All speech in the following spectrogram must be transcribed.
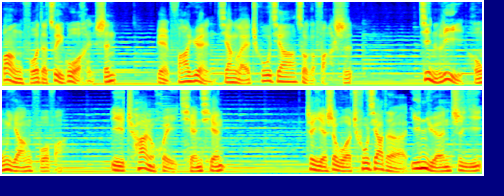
谤佛的罪过很深，便发愿将来出家做个法师，尽力弘扬佛法，以忏悔前愆。这也是我出家的因缘之一。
